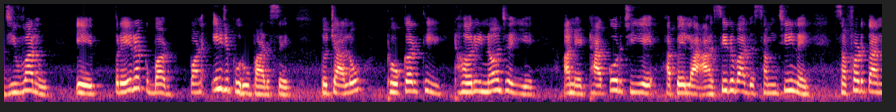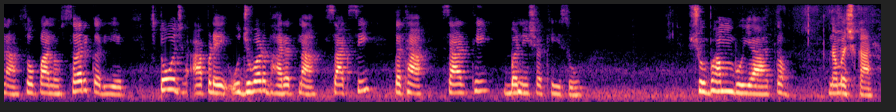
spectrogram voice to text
જીવવાનું એ પ્રેરક બળ પણ એ જ પૂરું પાડશે. તો ચાલો, ઠોકરથી ઠરી ન જઈએ અને ઠાકોરજીએ આપેલા આશીર્વાદ સમજીને સફળતાના સોપાનો સર કરીએ. તો જ આપણે ઉજ્જવળ ભારતના સાક્ષી તથા સારથી બની શકીશું. શુભમ ભૂયાત. નમસ્કાર.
